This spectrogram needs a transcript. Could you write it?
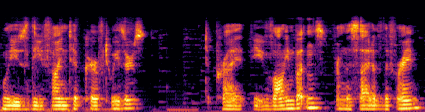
We'll use the fine tip curved tweezers to pry the volume buttons from the side of the frame.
